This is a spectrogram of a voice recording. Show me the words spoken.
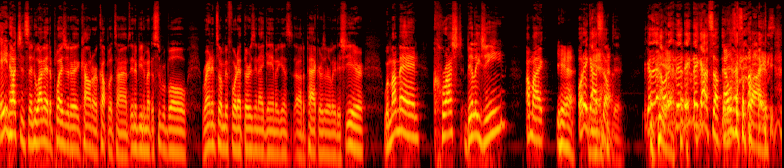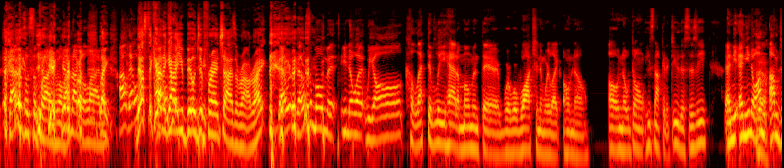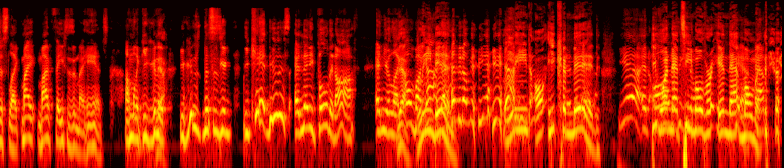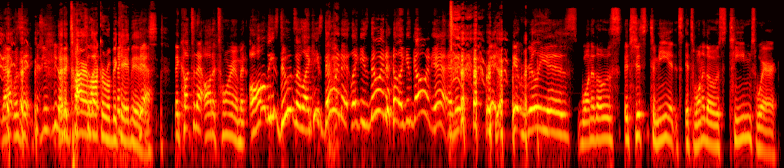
Aidan Hutchinson, who I've had the pleasure to encounter a couple of times, interviewed him at the Super Bowl, ran into him before that Thursday night game against uh, the Packers early this year. When my man crushed Billie Jean, I'm like, yeah. oh, they got Yeah. something. Oh, they, they, they got something. That was a surprise. That was a surprise. Well, I'm not gonna lie. Like, I- that was- that's the kind that of guy a- you build your franchise around, right? that was that was a moment. You know what? We all collectively had a moment there where we're watching and we're like, "Oh no, oh no, don't! He's not going to do this, is he?" And and you know, I'm Yeah. I'm just like my my face is in my hands. I'm like, "You're gonna, Yeah. you're gonna, this is your, you can't do this." And then he pulled it off, and you're like, Yeah. "Oh my Leaned god!" that in. ended up, yeah, yeah, Leaned all he committed. yeah, and He won that te- you team know, over in that moment. ab- that was it. Because you, you know, that entire locker room they- became his. They cut to that auditorium and all these dudes are like he's doing it. Like he's doing it. Like he's going. Yeah. And it, it, it really is one of those it's just to me it's it's one of those teams where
